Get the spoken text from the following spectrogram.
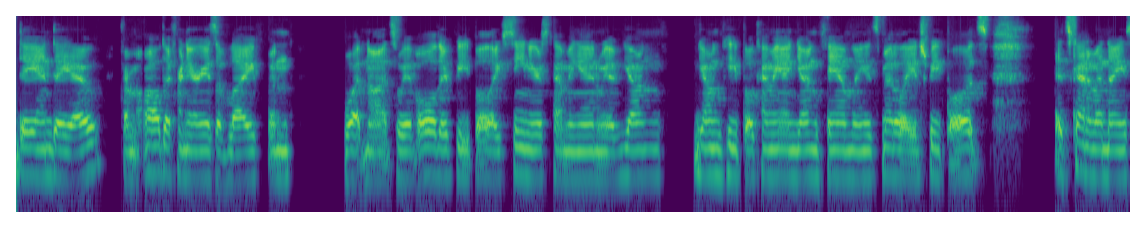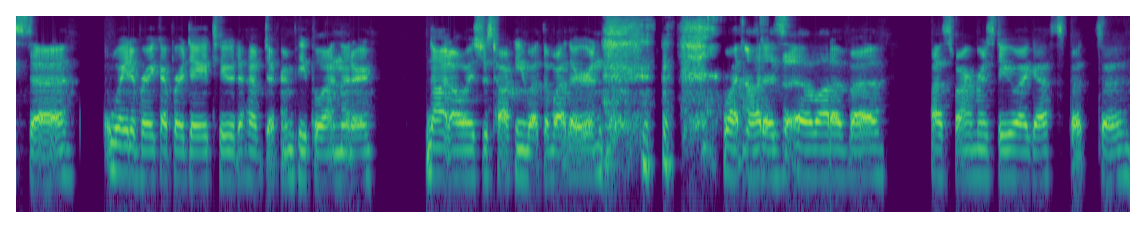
day in day out from all different areas of life and whatnot. So we have older people like seniors coming in. We have young young people coming in, young families, middle aged people. It's it's kind of a nice uh, way to break up our day too to have different people in that are not always just talking about the weather and whatnot as a lot of uh, us farmers do, I guess. But uh,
